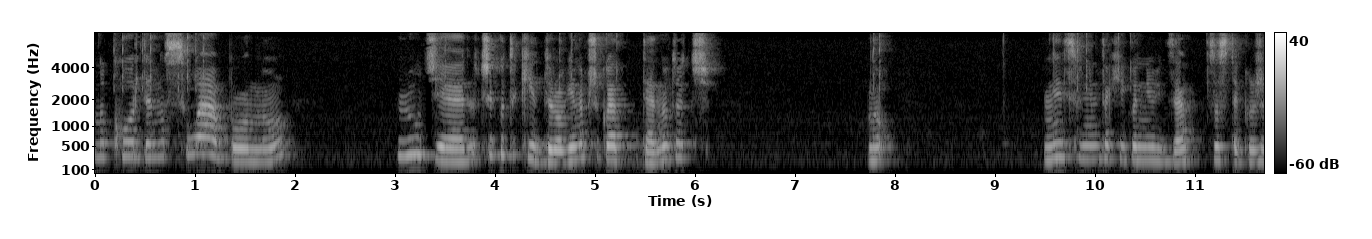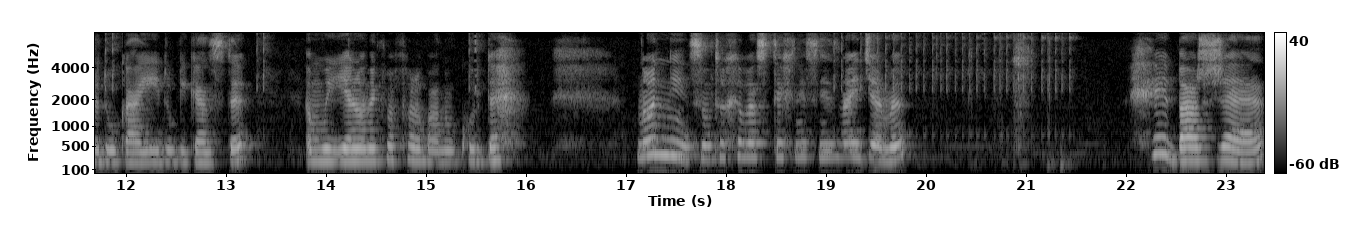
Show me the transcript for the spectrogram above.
no kurde, no słabo, no. Ludzie, dlaczego takie drogie? Na przykład ten, no to ci... No. Nic w nim takiego nie widzę. Co z tego, że długa i długi gęsty? A mój jelonek ma falowaną, kurde. No nic, no to chyba z tych nic nie znajdziemy. Chyba, że...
